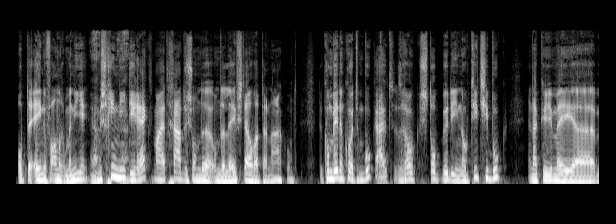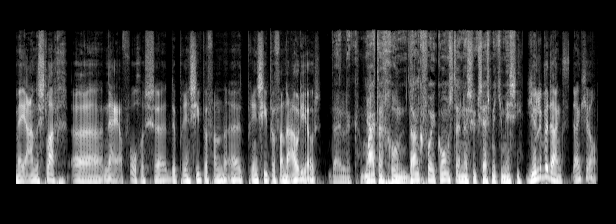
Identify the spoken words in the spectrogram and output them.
op de een of andere manier. Ja, Misschien niet ja. direct, maar het gaat dus om de, om de leefstijl wat daarna komt. Er komt binnenkort een boek uit, het Rook Stop Buddy notitieboek. En daar kun je mee, eh, mee aan de slag. eh, nou ja, volgens eh, de principe van, eh, het principe van de audio's. Duidelijk. Maarten Groen, dank voor je komst en succes met je missie. Jullie bedankt. Dankjewel.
